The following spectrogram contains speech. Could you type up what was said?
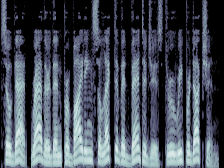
so that, rather than providing selective advantages through reproduction,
